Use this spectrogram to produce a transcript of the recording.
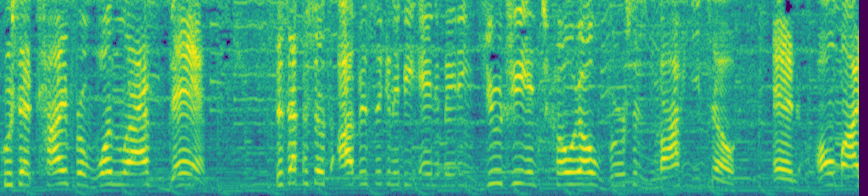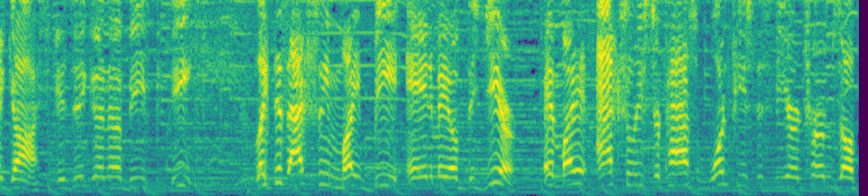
who said time for one last dance. This episode's obviously going to be animating Yuji and Todo versus Mahito. And oh my gosh, is it going to be peak? Like, this actually might be anime of the year. It might actually surpass One Piece this year in terms of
